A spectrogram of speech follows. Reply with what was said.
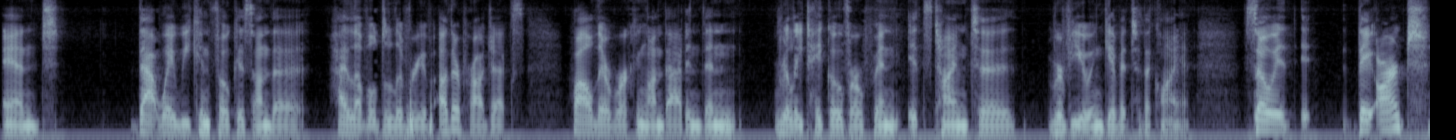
and that way we can focus on the high level delivery of other projects while they're working on that and then really take over when it's time to review and give it to the client. So it, it they aren't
